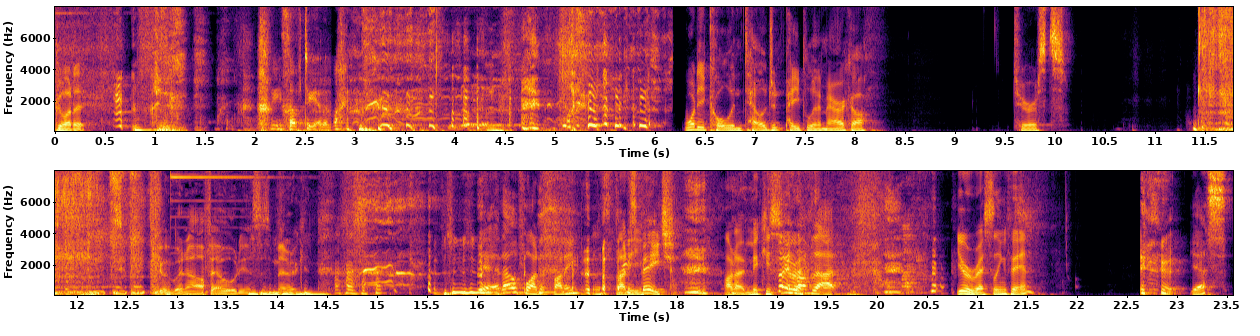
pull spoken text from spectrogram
Got it. Put yourself together, Mike. What do you call intelligent people in America? Tourists. Good when half our audience is American. yeah, they'll find it funny. That's Free funny. speech. I know, Mickey. They You're, love that. you're a wrestling fan? Yes.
